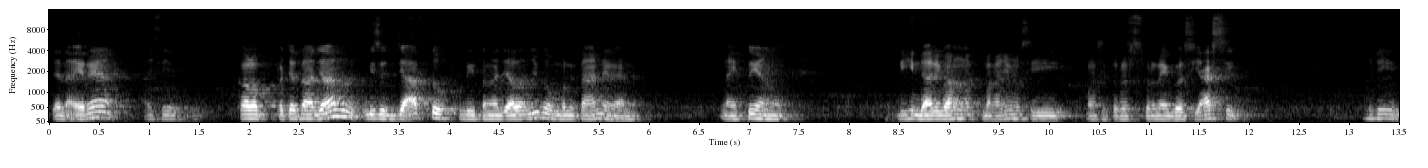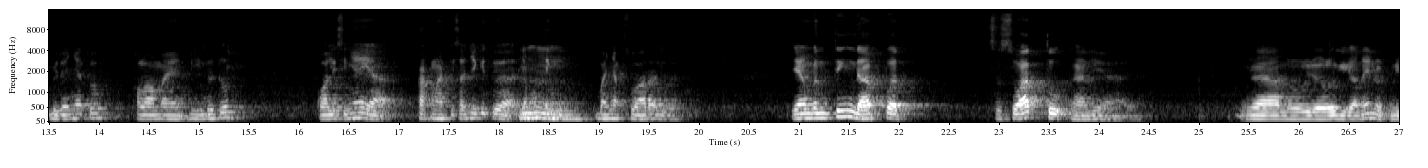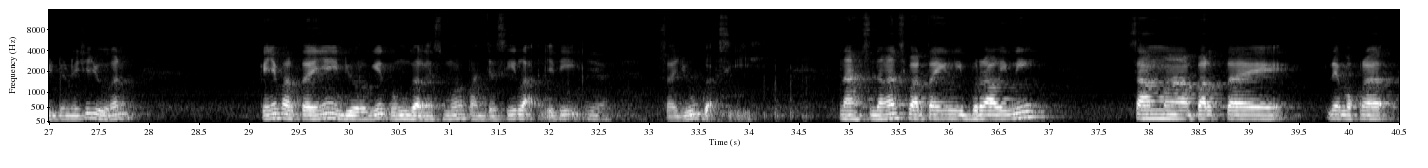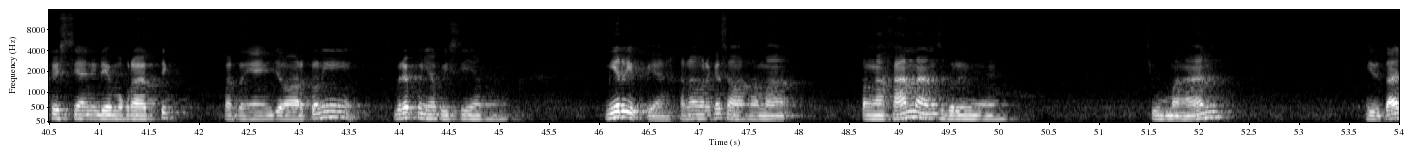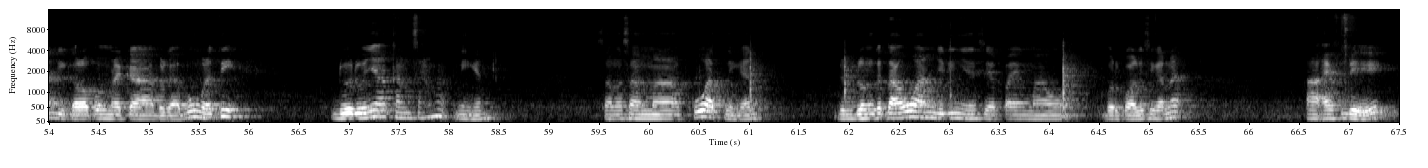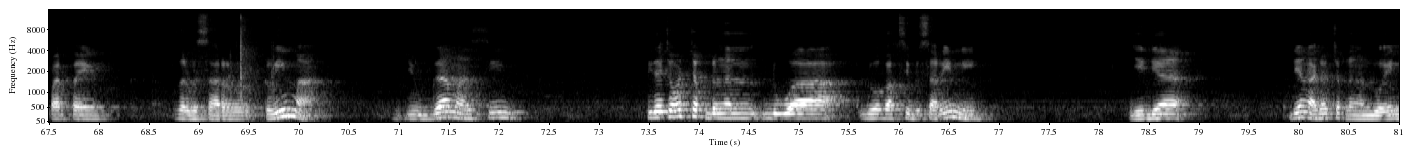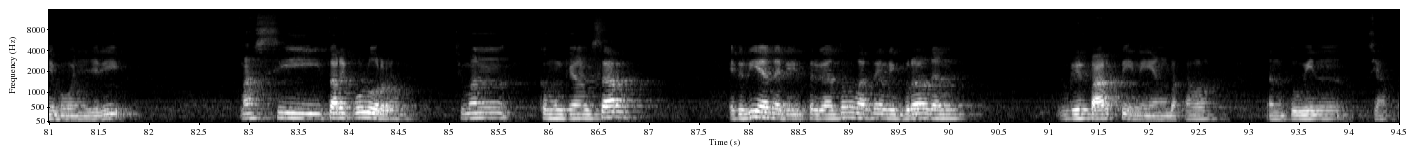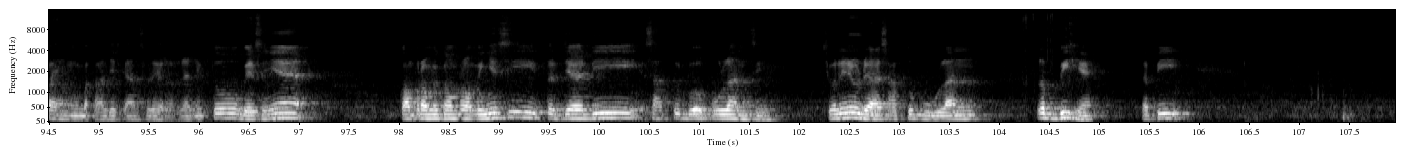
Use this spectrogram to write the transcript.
dan akhirnya I see, I see. kalau pecah di tengah jalan bisa jatuh di tengah jalan juga pemerintahannya kan nah itu yang dihindari banget makanya masih masih terus bernegosiasi Jadi bedanya tuh kalau sama di Indo tuh koalisinya ya pragmatis aja gitu ya. Yang Hmm. penting banyak suara gitu. yang penting dapat sesuatu kan Iya, iya. nggak melulu ideologi karena di Indonesia juga kan kayaknya partainya ideologinya tunggal ya semua Pancasila jadi Iya. saya juga sih nah sedangkan si partai liberal ini sama partai Demokrat Kristiani Demokratik partainya Angela Merkel ini sebenarnya punya visi yang mirip ya karena mereka sama-sama tengah kanan sebenarnya. Cuman itu tadi kalaupun mereka bergabung berarti dua-duanya akan sama nih kan? Sama-sama kuat nih kan? Dan belum ketahuan jadinya siapa yang mau berkoalisi karena AFD partai terbesar kelima juga masih tidak cocok dengan dua dua faksi besar ini. Jadi dia dia nggak cocok dengan dua ini pokoknya. Jadi masih tarik ulur. Cuman kemungkinan besar itu dia tadi tergantung partai liberal dan Green Party ini yang bakal nentuin siapa yang bakal jadi kanselir. Dan itu biasanya kompromi-komprominya sih terjadi satu dua bulan sih. Cuman ini udah satu bulan lebih ya. Tapi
